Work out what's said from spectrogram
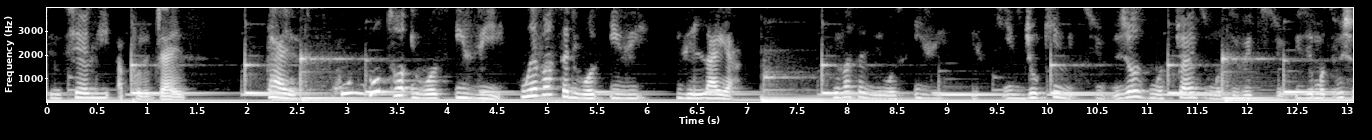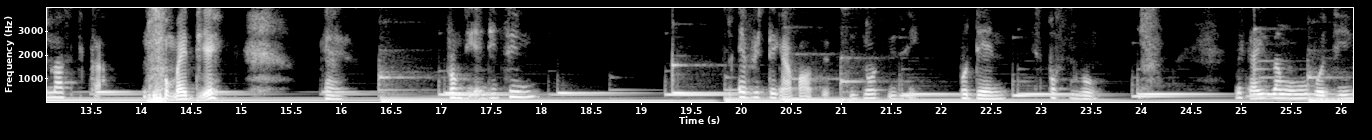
sincerely apologize. Guys, who, who thought it was easy? Whoever said it was easy is a liar. Whoever said it was easy. Is, is joking with you. He's just trying to motivate you. He's a motivational speaker for my dear. Guys, from the editing everything about it is not easy but then it's possible. Make i that oh, body.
